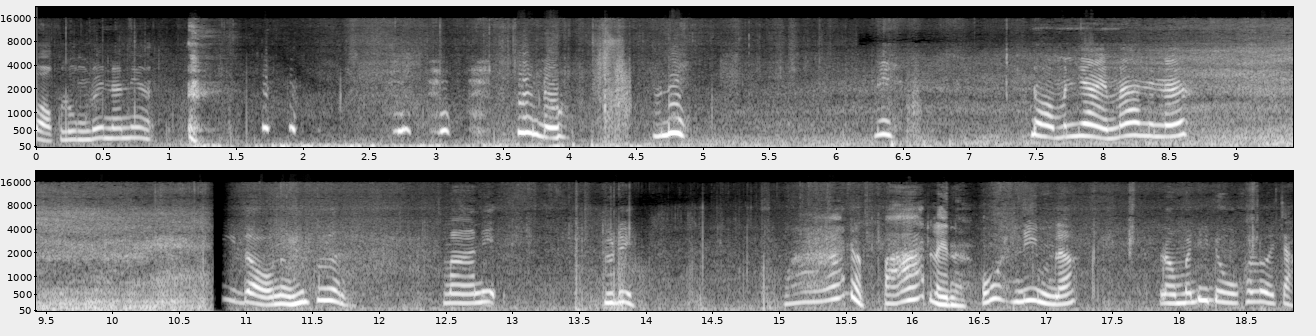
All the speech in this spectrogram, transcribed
บอกลุงด้วยนะเนี่ย เพื่อนดูดูนี่ นี่ ดอกมันใหญ่มากเลยนะอีกดอกหนึ่งเพื่อนๆมานี่ ดูดิ ว้าเดือบปาดเลยนะโอ้ยนิ่มแล้ว เราไม่ได้ดูเขาเลยจ้ะ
